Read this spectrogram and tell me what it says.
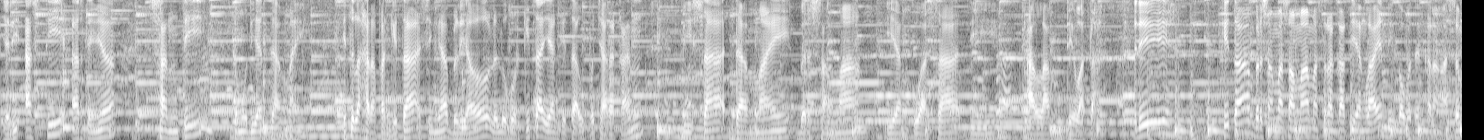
Jadi asti artinya santi kemudian damai. Itulah harapan kita sehingga beliau leluhur kita yang kita upacarakan bisa damai bersama yang kuasa di alam dewata. Jadi kita bersama-sama masyarakat yang lain di Kabupaten Karangasem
